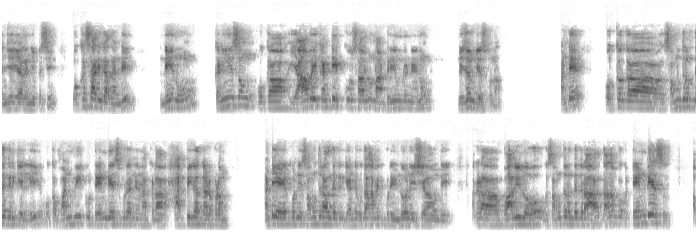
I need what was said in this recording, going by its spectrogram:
ఎంజాయ్ చేయాలని చెప్పేసి ఒక్కసారి కాదండి నేను కనీసం ఒక యాభై కంటే ఎక్కువ సార్లు నా డ్రీమ్ని నేను నిజం చేసుకున్నాను. అంటే ఒక్కొక్క సముద్రం దగ్గరికి వెళ్ళి ఒక వన్ వీక్ టెన్ డేస్ కూడా నేను అక్కడ హ్యాపీగా గడపడం. అంటే కొన్ని సముద్రాల దగ్గరికి అంటే ఉదాహరణకి ఇప్పుడు ఇండోనేషియా ఉంది. అక్కడ బాలీలో ఒక సముద్రం దగ్గర దాదాపు ఒక టెన్ డేస్ ఆ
